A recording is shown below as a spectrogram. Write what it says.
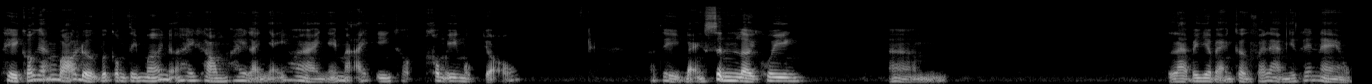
thì có gắn bó được với công ty mới nữa hay không hay là nhảy hoài nhảy mãi yên không, không yên một chỗ ờ, thì bạn xin lời khuyên à, là bây giờ bạn cần phải làm như thế nào?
